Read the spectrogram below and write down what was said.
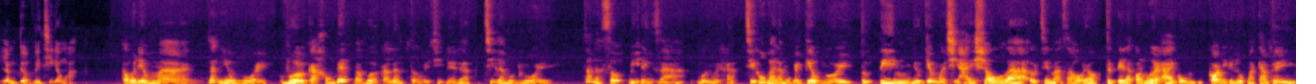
lầm tưởng về chị không ạ? Có một điều mà rất nhiều người vừa cả không biết và vừa cả lầm tưởng về chị đấy là chị là một người rất là sợ bị đánh giá bởi người khác. Chị không phải là một cái kiểu người tự tin như kiểu mà chị hay show ra ở trên mạng xã hội đâu. Thực tế là con người ai cũng có những cái lúc mà cảm thấy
